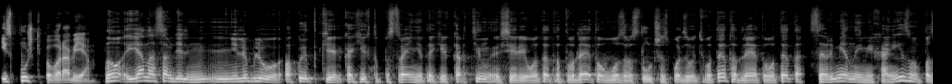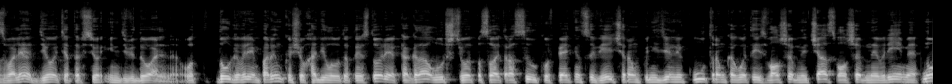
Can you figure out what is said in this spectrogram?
из пушки по воробьям. Ну, я на самом деле не люблю попытки каких-то построений таких картин серии вот этот, для этого возраста лучше использовать вот это, для этого вот это. Современные механизмы позволяют делать это все индивидуально. Вот долгое время по рынку еще ходила вот эта история, когда лучше всего посылать рассылку в пятницу вечером, в понедельник утром, какой-то есть волшебный час, волшебное время. Ну,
